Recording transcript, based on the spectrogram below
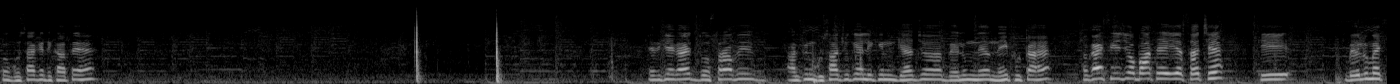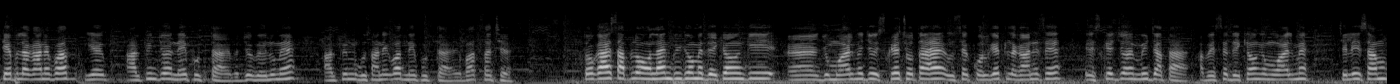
को घुसा के दिखाते हैं। ये देखिए गैस दूसरा भी आल्पिन घुसा चुके हैं, लेकिन गैस जो बैलून नहीं फूटा है। तो गैस ये जो बात है, ये सच है कि बेलू में टेप लगाने के बाद ये आल्पिन जो है नहीं फूटता है। जो बेलू में आल्पिन में घुसाने के बाद नहीं फूटता है। ये बात सच है। तो गैस आप लोग ऑनलाइन वीडियो में देखे होंगे कि जो मोबाइल में जो स्क्रैच होता है, उसे कोलगेट लगाने से स्क्रैच जो है मिट जाता है। अब ऐसे देखे होंगे मोबाइल में। चलिए इसे हम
